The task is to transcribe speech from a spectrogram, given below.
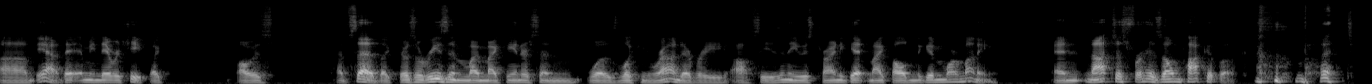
um, yeah they, I mean they were cheap. Like always have said like there's a reason why Mike Anderson was looking around every offseason. He was trying to get Mike Alden to give him more money. And not just for his own pocketbook but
